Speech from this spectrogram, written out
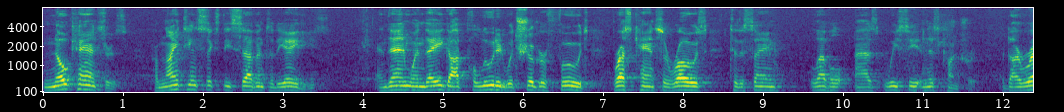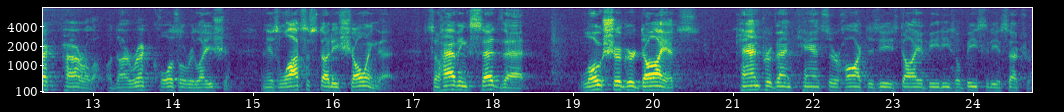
no cancers from 1967 to the 80s. And then when they got polluted with sugar foods, breast cancer rose to the same level as we see in this country. A direct parallel, a direct causal relation. And there's lots of studies showing that. So having said that, low sugar diets can prevent cancer, heart disease, diabetes, obesity, etc.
